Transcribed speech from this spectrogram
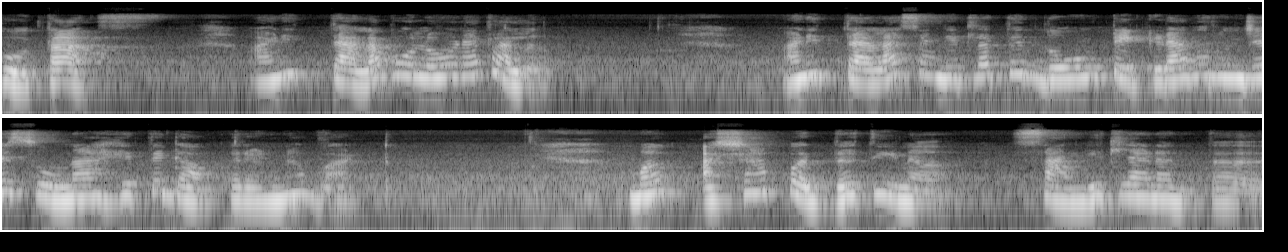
होताच. आणि त्याला बोलवण्यात आलं. आणि त्याला सांगितलं ते दोन टेकड्या भरून जे सोनं आहे ते गावकऱ्यांना वाट. मग अशा पद्धतीनं सांगितल्यानंतर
